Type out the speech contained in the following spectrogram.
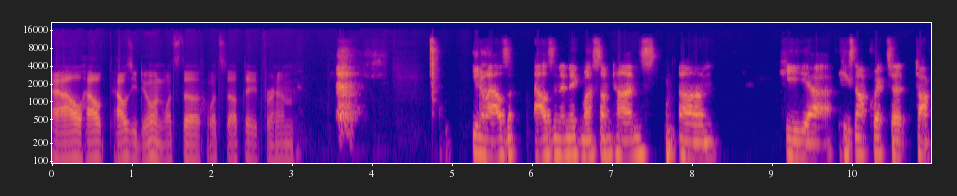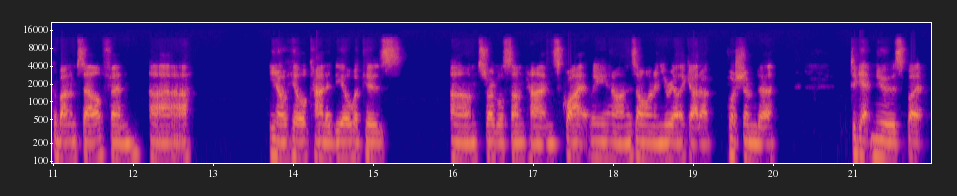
Al. How how's he doing? What's the what's the update for him? You know, Al's Al's an enigma sometimes. Um, he uh, he's not quick to talk about himself, and uh, you know he'll kind of deal with his um, struggles sometimes quietly and on his own, and you really got to push him to to get news. But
